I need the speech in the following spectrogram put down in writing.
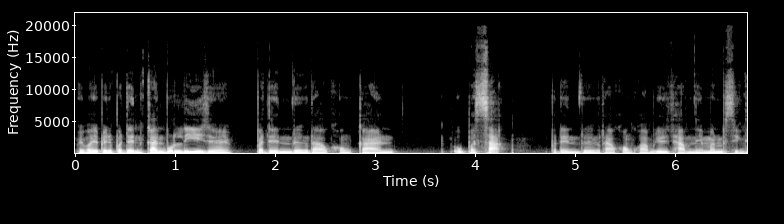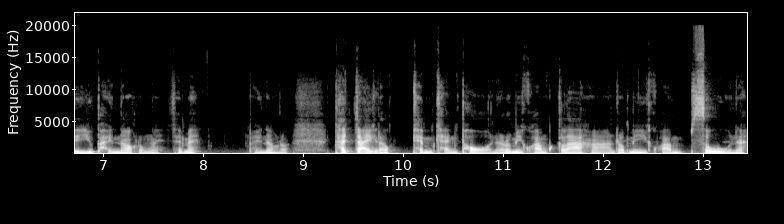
ไม่ว่าจะเป็นประเด็นการบูลลี่ใช่ไหมประเด็นเรื่องราวของการอุปสรรค ประเด็นเรื่องราวของความยุติธรรมเนี่ยมันเป็นสิ่งที่อยู่ภายนอกเราไงใช่ไหมภายนอกเรา ถ้าใจเราเข้มแข็งพอนะเรามีความกล้าหาญเรามีความสู้นะ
